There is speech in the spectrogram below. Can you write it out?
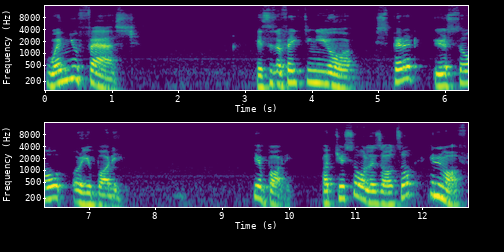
when you fast, is it affecting your spirit, your soul, or your body? Your body. But your soul is also involved.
